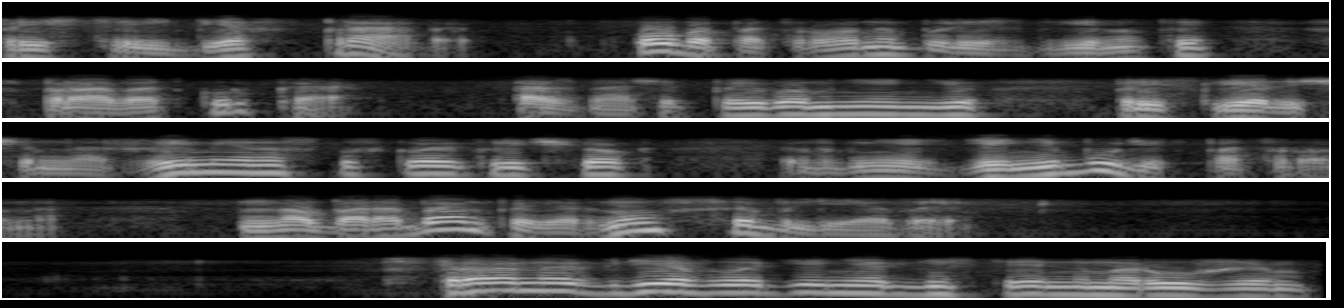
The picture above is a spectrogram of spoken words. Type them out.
при стрельбе вправо. Оба патрона были сдвинуты вправо от курка, а значит, по его мнению, при следующем нажиме на спусковой крючок в гнезде не будет патрона — но барабан повернулся влево. В странах, где владение огнестрельным оружием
